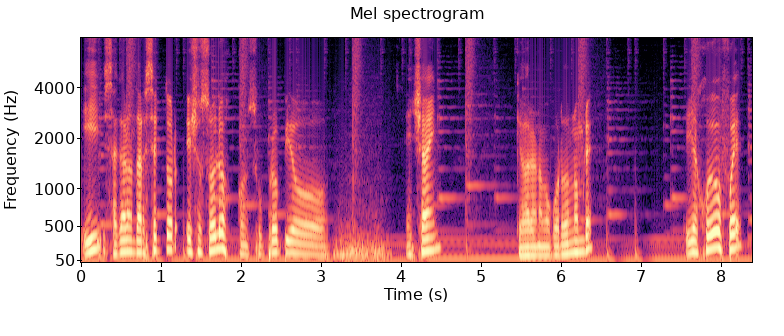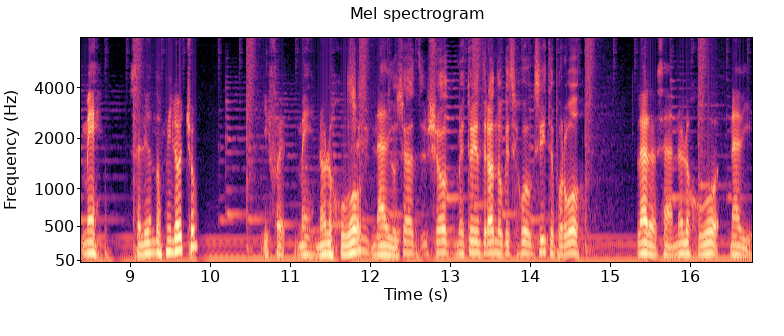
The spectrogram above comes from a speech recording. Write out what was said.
y sacaron Dark Sector ellos solos con su propio engine, que ahora no me acuerdo el nombre. Y el juego fue me, salió en 2008 y fue me, no lo jugó Sí, nadie. O sea, yo me estoy enterando que ese juego existe por vos. Claro, o sea, no lo jugó nadie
